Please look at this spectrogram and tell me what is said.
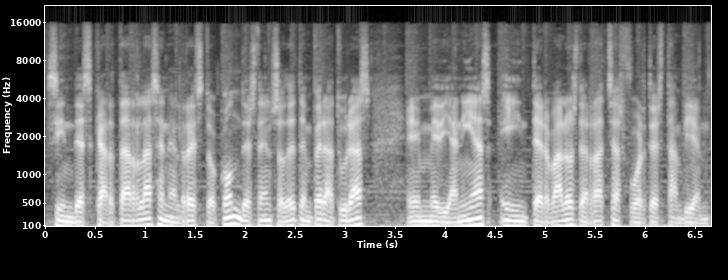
sin descartarlas en el resto, con descenso de temperaturas en medianías e intervalos de rachas fuertes también.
